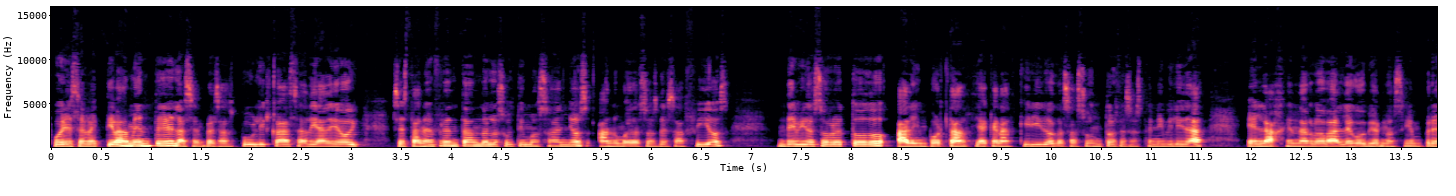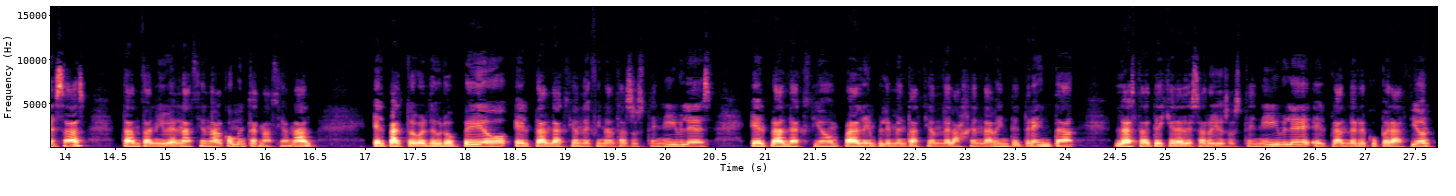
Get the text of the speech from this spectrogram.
Pues efectivamente, las empresas públicas a día de hoy se están enfrentando en los últimos años a numerosos desafíos debido sobre todo a la importancia que han adquirido los asuntos de sostenibilidad en la agenda global de gobiernos y empresas, tanto a nivel nacional como internacional el Pacto Verde Europeo, el Plan de Acción de Finanzas Sostenibles, el Plan de Acción para la Implementación de la Agenda 2030, la Estrategia de Desarrollo Sostenible, el Plan de Recuperación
